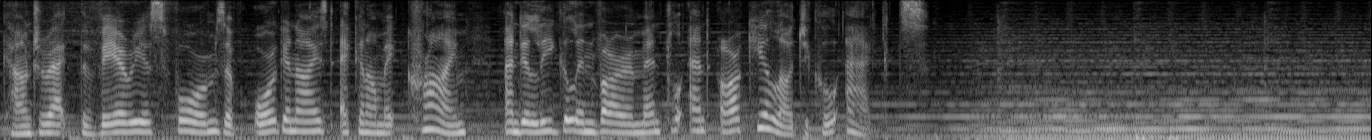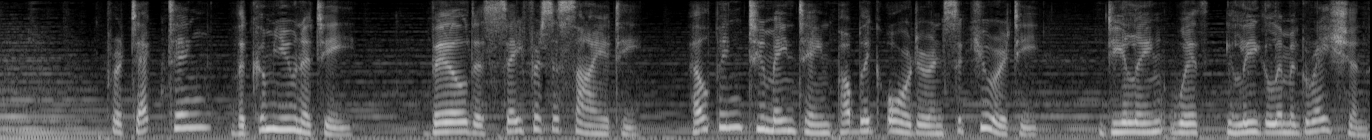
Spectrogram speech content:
counteract the various forms of organised economic crime and illegal environmental and archaeological acts. Protecting the community, build a safer society, helping to maintain public order and security, dealing with illegal immigration,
